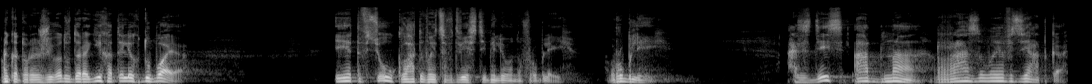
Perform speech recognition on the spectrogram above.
которая живет в дорогих отелях Дубая. И это все укладывается в 200 миллионов рублей. Рублей. А здесь одна разовая взятка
